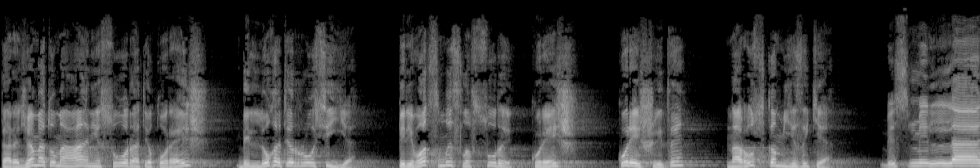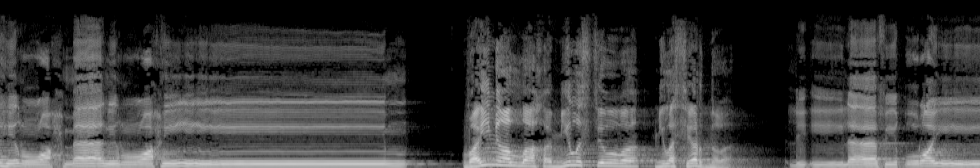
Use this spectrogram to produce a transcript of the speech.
ترجمة معاني سورة قريش باللغة الروسية. Перевод смыслов суры Курейш, Курейшиты на русском языке. بسم الله الرحمن الرحيم Во имя Аллаха Милостивого, Милосердного, لإيلاف قريش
